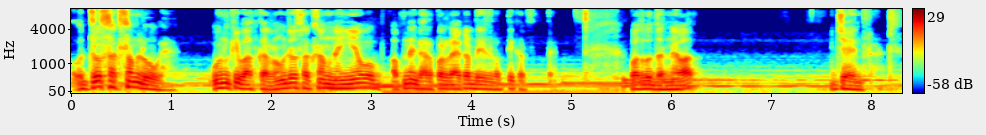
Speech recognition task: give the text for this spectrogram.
और जो सक्षम लोग हैं, उनकी बात कर रहा हूँ, जो सक्षम नहीं है, वो अपने घर पर रहकर देशभक्ति कर सकते हैं। बहुत बहुत धन्यवाद। जय हिंद फ्रेंड्स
